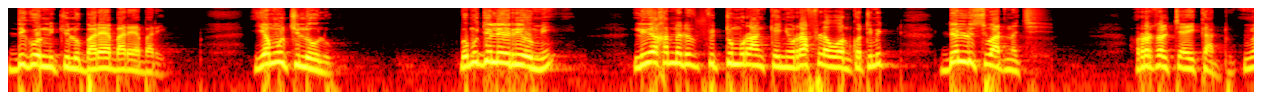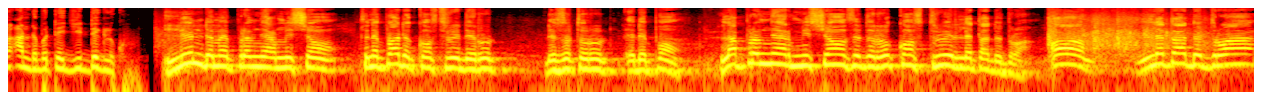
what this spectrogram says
Diggoon ñu ci lu baree baree bari. Yamul ci loolu L'une de mes premières missions, ce n'est pas de construire des routes, des autoroutes et des ponts. La première mission, c'est de reconstruire l'état de droit. Or, l'état de droit,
